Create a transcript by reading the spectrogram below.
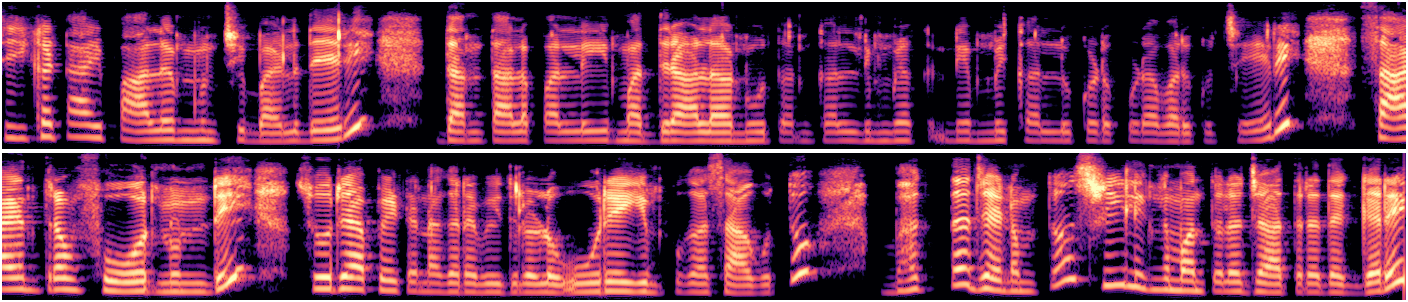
చీకటాయిపాలెం నుంచి బయలుదేరి దంతాలపల్లి, మద్రాల, నూతన్కల్, నిమ్మ నిమ్మికల్లు కూడా కూడా వరకు చేరి సాయంత్రం ఫోర్ నుండి సూర్యాపేట నగర వీధులలో ఊరేగింపుగా సాగుతూ భక్తజనంతో శ్రీలింగమంతుల జాతర దగ్గరే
